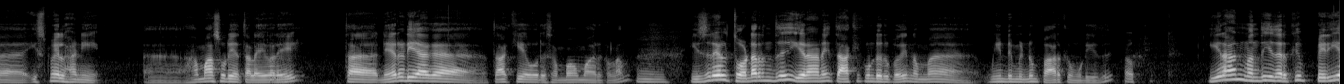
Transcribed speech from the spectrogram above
அஹ் இஸ்மாயில் ஹனி ஹமாஸுடைய தலைவரை த நேரடியாக தாக்கிய ஒரு சம்பவமாக இருக்கலாம். இஸ்ரேல் தொடர்ந்து ஈரானை தாக்கி கொண்டிருப்பதை நம்ம மீண்டும் மீண்டும் பார்க்க முடியுது. ஈரான் வந்து இதற்கு பெரிய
